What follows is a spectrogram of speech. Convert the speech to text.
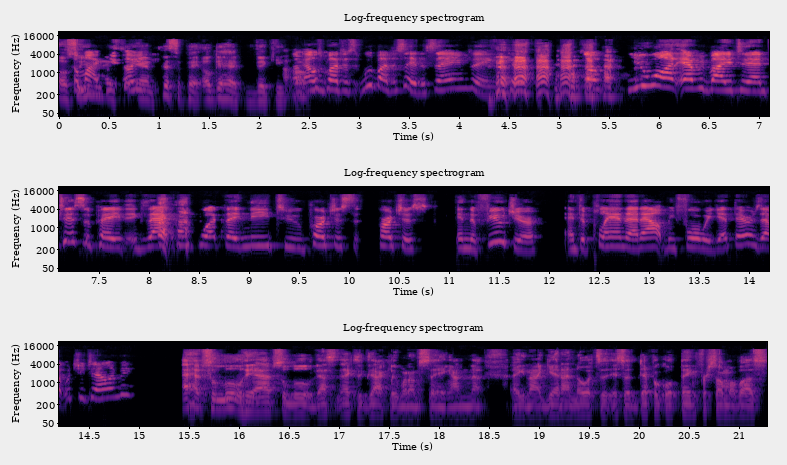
Oh, so, so Mike, you, you anticipate. Oh, go ahead, Vicki. I was about to. We're about to say the same thing. so you want everybody to anticipate exactly what they need to purchase purchase in the future, and to plan that out before we get there. Is that what you're telling me? Absolutely, absolutely. That's that's exactly what I'm saying. I know, and again, I know it's a it's a difficult thing for some of us.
